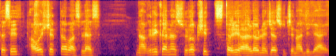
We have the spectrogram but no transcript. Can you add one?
तसेच आवश्यकता भासल्यास नागरिकांना सुरक्षित स्थळी हलवण्याच्या सूचना दिल्या आहेत.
